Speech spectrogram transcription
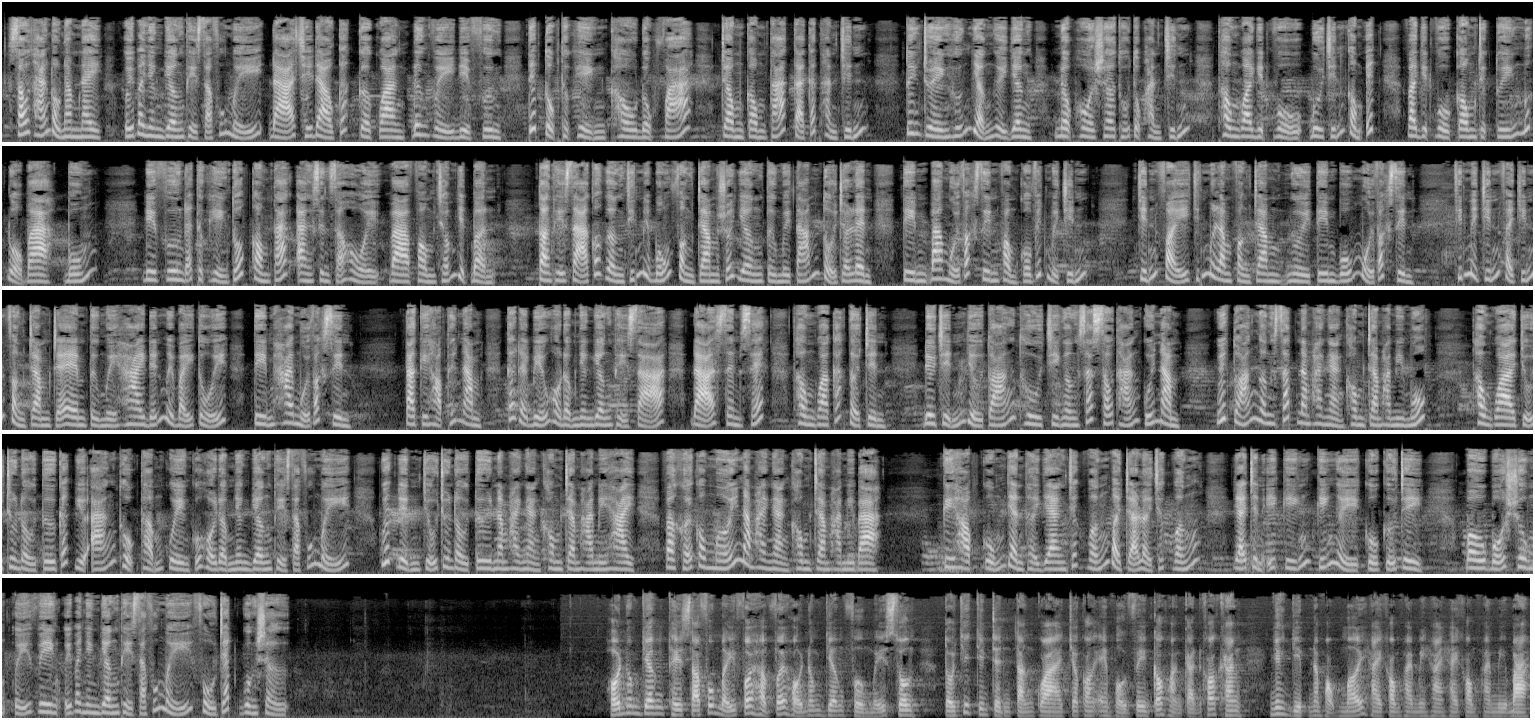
6 tháng đầu năm nay, Ủy ban Nhân dân thị xã Phú Mỹ đã chỉ đạo các cơ quan, đơn vị địa phương tiếp tục thực hiện khâu đột phá trong công tác cải cách hành chính, tuyên truyền hướng dẫn người dân nộp hồ sơ thủ tục hành chính thông qua dịch vụ bưu chính công ích và dịch vụ công trực tuyến mức độ 3, 4. Địa phương đã thực hiện tốt công tác an sinh xã hội và phòng chống dịch bệnh. Toàn thị xã có gần 94% số dân từ 18 tuổi trở lên tiêm 3 mũi vaccine phòng COVID-19. 9,95% người tiêm 4 mũi vaccine, 99,9% trẻ em từ 12 đến 17 tuổi tiêm 2 mũi vaccine. Tại kỳ họp thứ 5, các đại biểu Hội đồng Nhân dân thị xã đã xem xét thông qua các tờ trình, điều chỉnh dự toán thu chi ngân sách 6 tháng cuối năm, quyết toán ngân sách năm 2021, thông qua chủ trương đầu tư các dự án thuộc thẩm quyền của Hội đồng Nhân dân thị xã Phú Mỹ, quyết định chủ trương đầu tư năm 2022 và khởi công mới năm 2023. Kỳ họp cũng dành thời gian chất vấn và trả lời chất vấn, giải trình ý kiến, kiến nghị của cử tri, bầu bổ sung Ủy viên Ủy ban Nhân dân thị xã Phú Mỹ phụ trách quân sự. Hội Nông dân thị xã Phú Mỹ phối hợp với Hội Nông dân phường Mỹ Xuân tổ chức chương trình tặng quà cho con em hội viên có hoàn cảnh khó khăn nhân dịp năm học mới 2022-2023.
